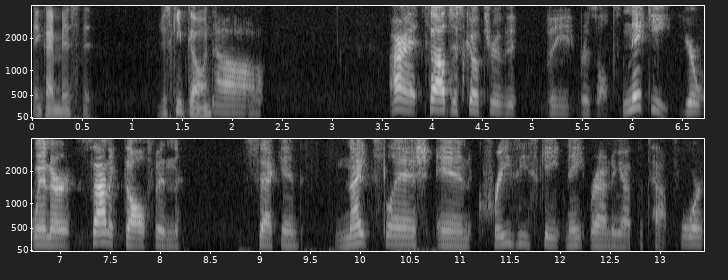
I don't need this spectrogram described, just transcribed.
Think I missed it. Just keep going. No. All right, so I'll just go through the, the results. Nikki, your winner. Sonic Dolphin, second. Night Slash and Crazy Skate Nate rounding out the top four.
